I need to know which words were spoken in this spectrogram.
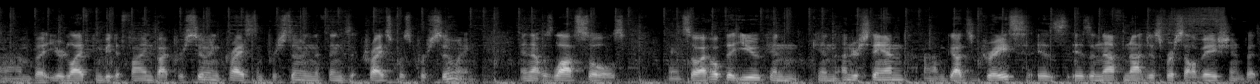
um, but your life can be defined by pursuing Christ and pursuing the things that Christ was pursuing, and that was lost souls. And so I hope that you can can understand um, God's grace is is enough not just for salvation, but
